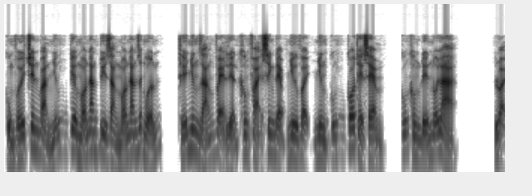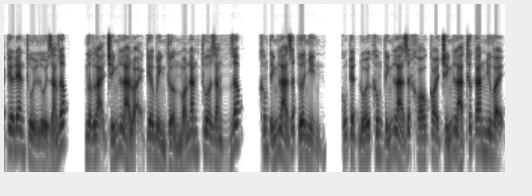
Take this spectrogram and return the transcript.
cùng với trên bàn những kia món ăn tuy rằng món ăn rất muốn, thế nhưng dáng vẻ liền không phải xinh đẹp như vậy, nhưng cũng có thể xem, cũng không đến nỗi là. Loại kia đen thùi lùi dáng dấp, ngược lại chính là loại kia bình thường món ăn thua dáng dấp, không tính là rất ưa nhìn, cũng tuyệt đối không tính là rất khó coi chính là thức ăn như vậy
